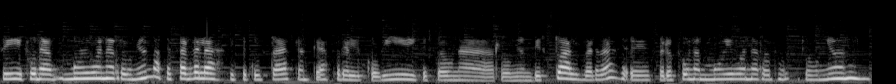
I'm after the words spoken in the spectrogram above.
Sí, fue una muy buena reunión, a pesar de las dificultades planteadas por el COVID y que fue una reunión virtual, ¿verdad? Eh, pero fue una muy buena reunión.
